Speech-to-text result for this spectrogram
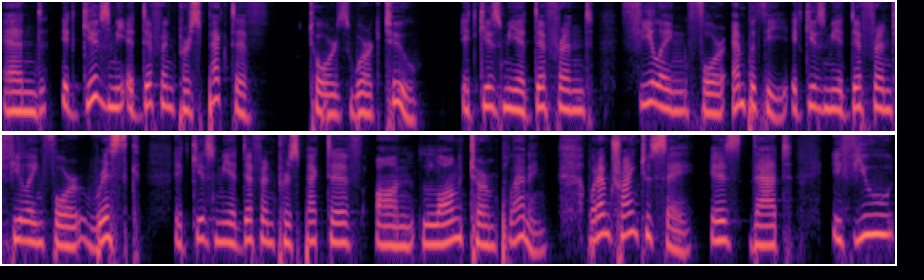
And it gives me a different perspective towards work too. It gives me a different feeling for empathy. It gives me a different feeling for risk. It gives me a different perspective on long term planning. What I'm trying to say is that if you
